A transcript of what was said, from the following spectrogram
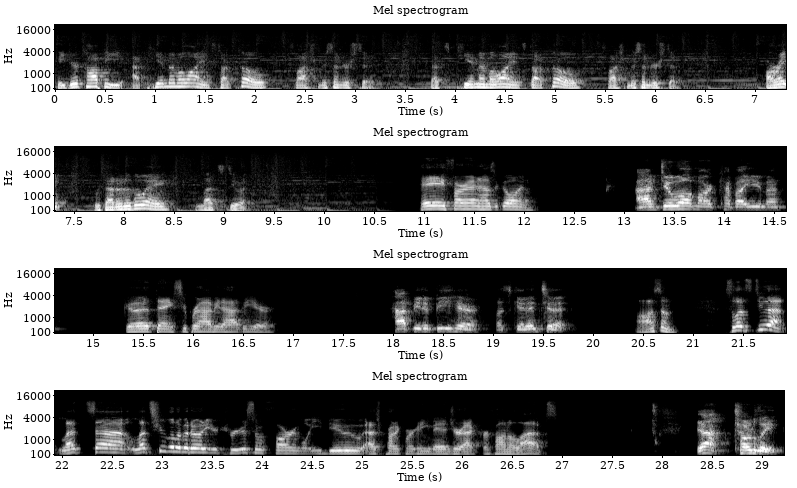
Get your copy at pmmalliance.co slash misunderstood. That's pmmalliance.co slash misunderstood. All right, with that out of the way, let's do it. Hey, Farhan, how's it going? I'm doing well, Mark. How about you, man? Good, thanks. Super happy to have you here. Happy to be here. Let's get into it. Awesome. So let's do that. Let's uh, let's hear a little bit about your career so far and what you do as product marketing manager at Grafana Labs. Yeah, totally.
